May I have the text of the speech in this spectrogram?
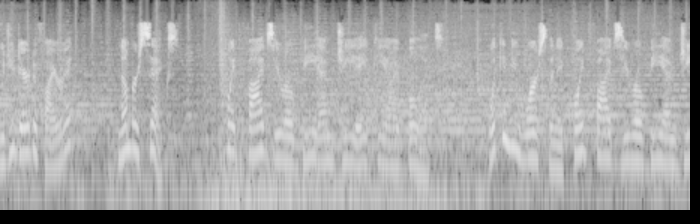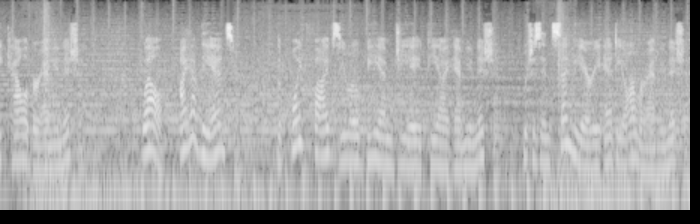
Would you dare to fire it? Number 6. .50 BMG API bullets. What can be worse than a .50 BMG caliber ammunition? Well, I have the answer. The .50 BMG API ammunition, which is incendiary anti-armor ammunition.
